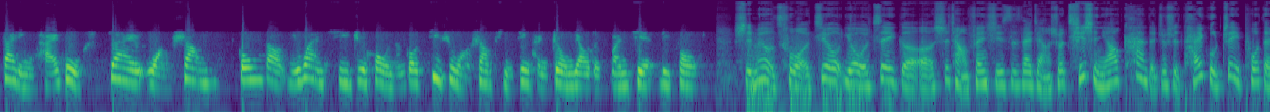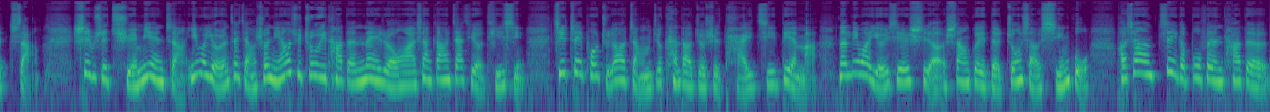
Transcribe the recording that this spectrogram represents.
带领台股在往上。攻到一万七之后，能够继续往上挺进，很重要的关键。立峰是没有错，就有这个呃市场分析师在讲说，其实你要看的就是台股这一波的涨是不是全面涨，因为有人在讲说你要去注意它的内容啊，像刚刚佳琪有提醒，其实这波主要涨我们就看到就是台积电嘛，那另外有一些是呃上柜的中小型股，好像这个部分它的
